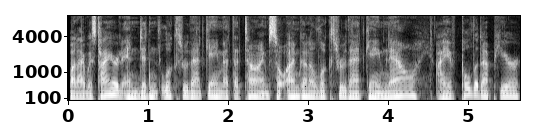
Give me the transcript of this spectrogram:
But I was tired and didn't look through that game at the time, so I'm going to look through that game now. I have pulled it up here.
